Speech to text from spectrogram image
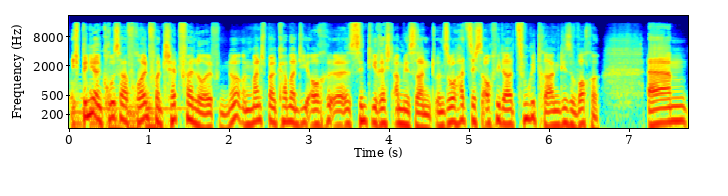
ich bin ja ein großer Freund von Chatverläufen, ne? Und manchmal kann man die auch, äh, sind die recht amüsant. Und so hat sich's auch wieder zugetragen diese Woche. Ähm,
